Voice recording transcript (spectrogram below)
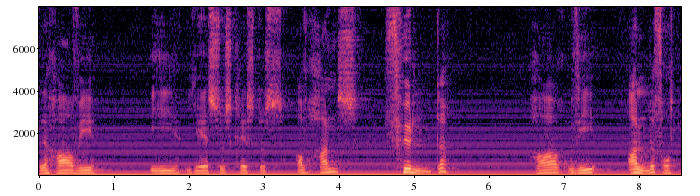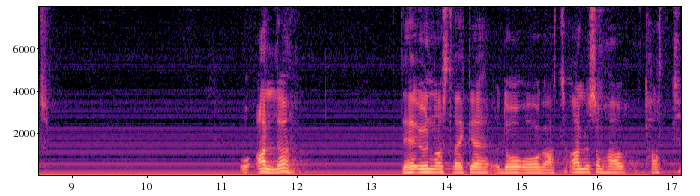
det har vi i Jesus Kristus. Av Hans fylde har vi alle fått. Og alle, det understreker da òg at alle som har tatt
